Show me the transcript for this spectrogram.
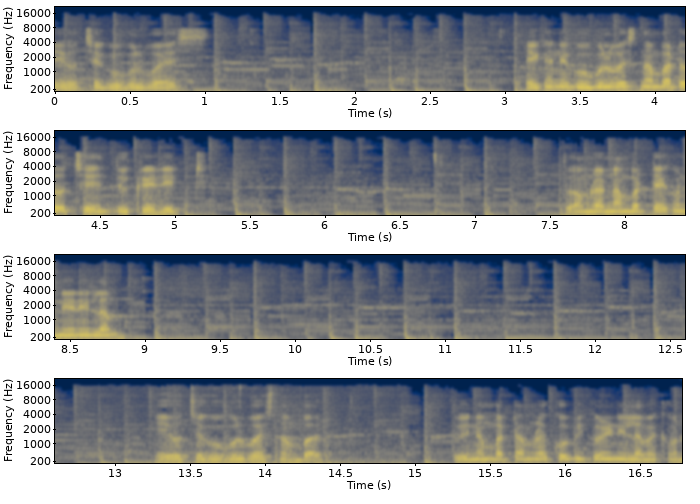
এই হচ্ছে গুগল ভয়েস এখানে গুগল ভয়েস নাম্বারটা হচ্ছে দুই ক্রেডিট তো আমরা নাম্বারটা এখন নিয়ে নিলাম। এই হচ্ছে গুগল ভয়েস নাম্বার তো এই নাম্বারটা আমরা কপি করে নিলাম এখন।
